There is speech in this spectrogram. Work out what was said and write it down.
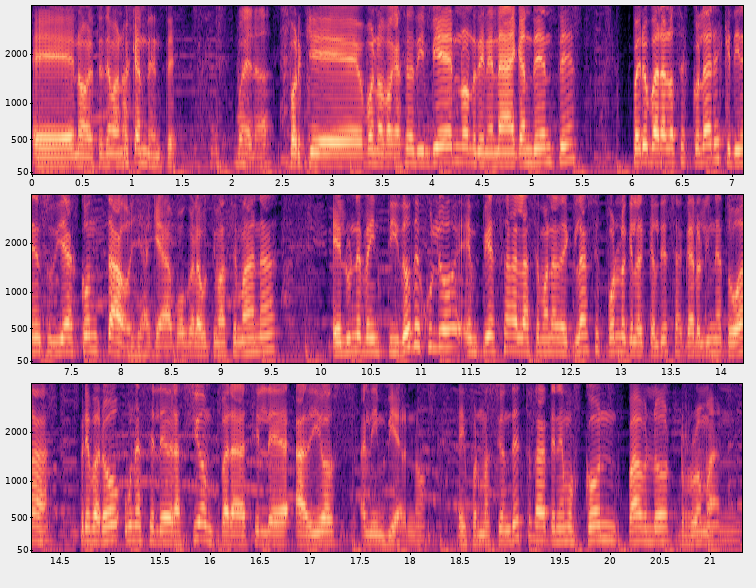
eh, no, este tema no es candente. Bueno, Porque, bueno, vacaciones de invierno no tiene nada de candente. Pero para los escolares que tienen sus días contados, ya queda poco la última semana, el lunes 22 de julio empieza la semana de clases, por lo que la alcaldesa Carolina Toá preparó una celebración para decirle adiós al invierno. La información de esto la tenemos con Pablo Román.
